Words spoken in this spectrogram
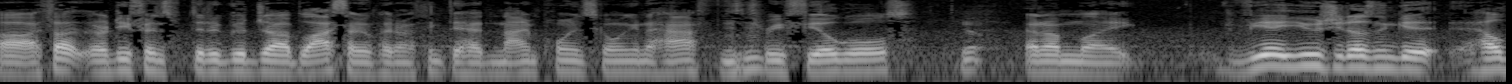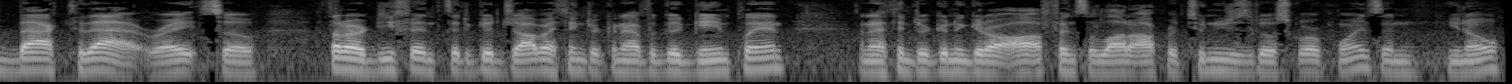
Uh, I thought our defense did a good job last time we played. Them. I think they had nine points going into half, mm-hmm. three field goals, yep. and I'm like, VA usually doesn't get held back to that, right? So I thought our defense did a good job. I think they're going to have a good game plan, and I think they're going to get our offense a lot of opportunities to go score points. And you know,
